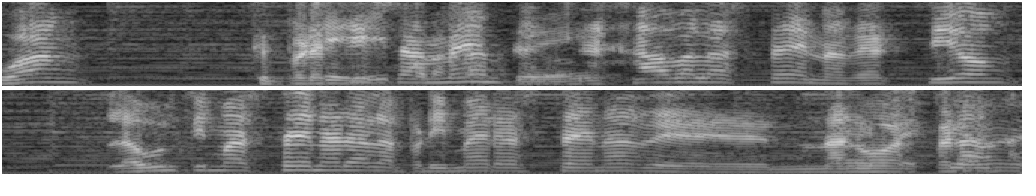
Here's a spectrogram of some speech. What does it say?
One, que precisamente dejaba la escena de acción. La última escena era la primera escena de Una Nueva Esperanza.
